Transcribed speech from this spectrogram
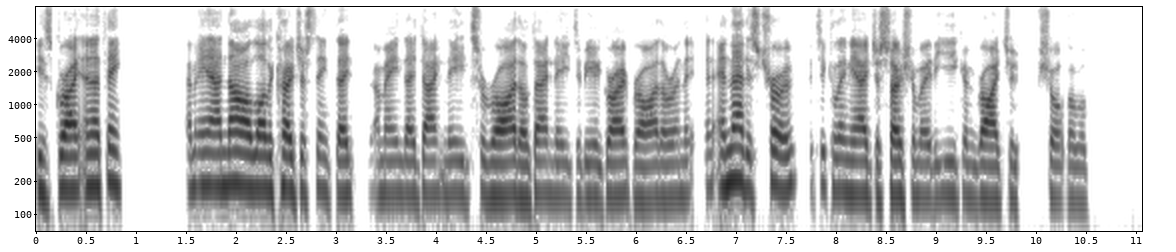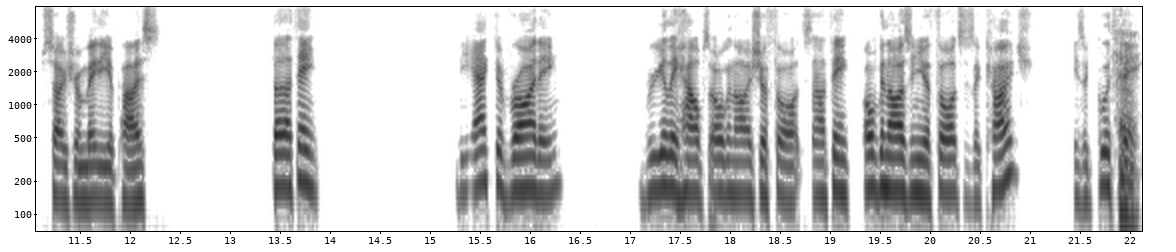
is great. And I think, I mean, I know a lot of coaches think they, I mean, they don't need to write or don't need to be a great writer, and and, and that is true. Particularly in the age of social media, you can write your short little social media posts. But I think the act of writing really helps organize your thoughts. And I think organizing your thoughts as a coach is a good Hmm. thing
